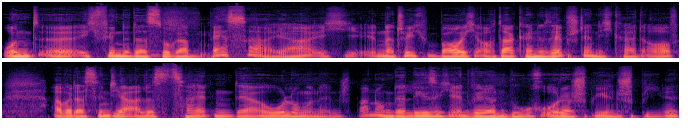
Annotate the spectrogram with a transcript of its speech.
Und äh, ich finde das sogar besser, ja. Ich, natürlich baue ich auch da keine Selbstständigkeit auf, aber das sind ja alles Zeiten der Erholung und Entspannung. Da lese ich entweder ein Buch oder spiele ein Spiel,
